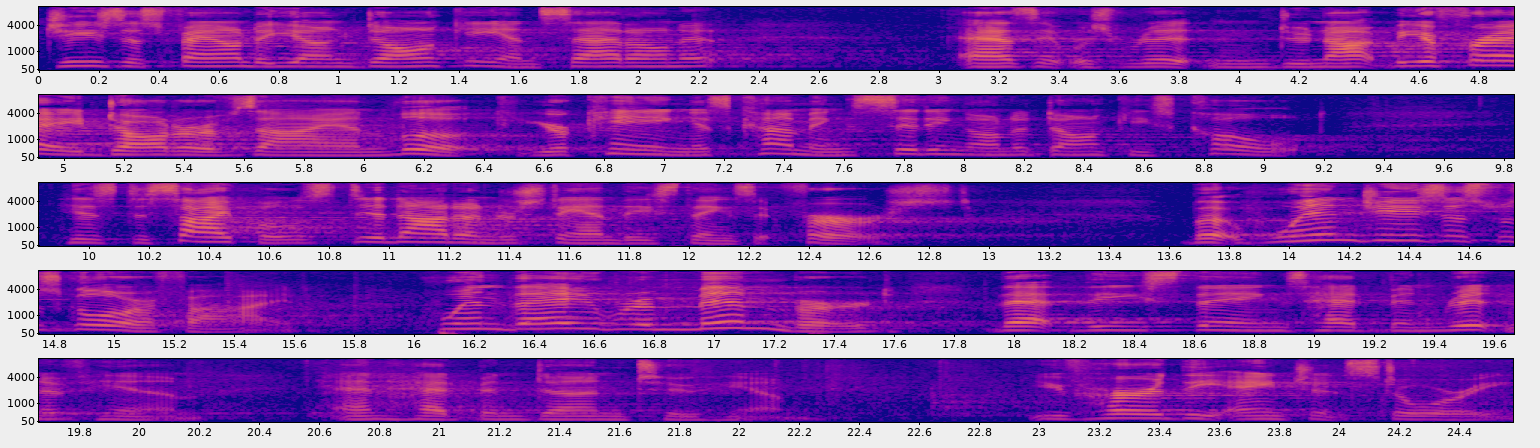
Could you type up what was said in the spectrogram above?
Jesus found a young donkey and sat on it as it was written, Do not be afraid, daughter of Zion. Look, your king is coming, sitting on a donkey's colt. His disciples did not understand these things at first. But when Jesus was glorified, when they remembered that these things had been written of him and had been done to him. You've heard the ancient story.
